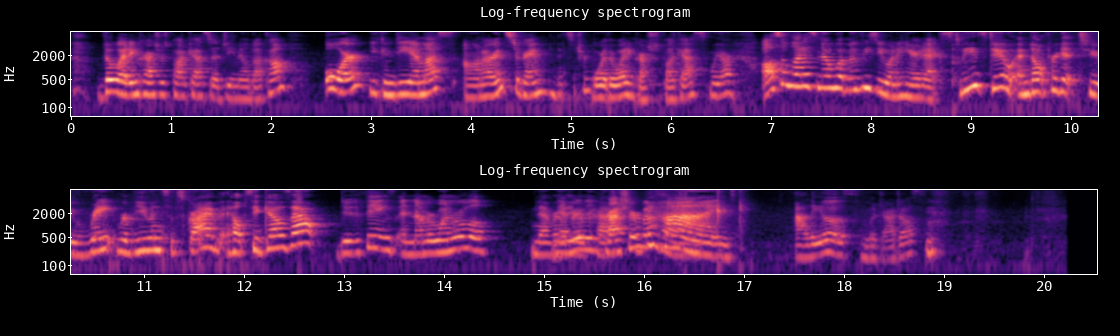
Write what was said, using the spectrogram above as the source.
the wedding crashers podcast at gmail.com or you can dm us on our instagram It's true. we're the wedding crashers podcast We are. also let us know what movies you want to hear next please do, and don't forget to rate, review, and subscribe. It helps you girls out. do the things and number one rule Never, never leave a crasher behind adios muchachos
